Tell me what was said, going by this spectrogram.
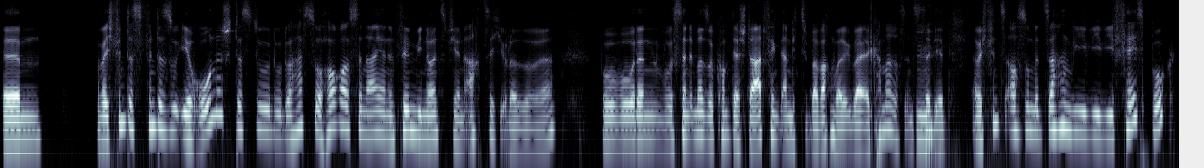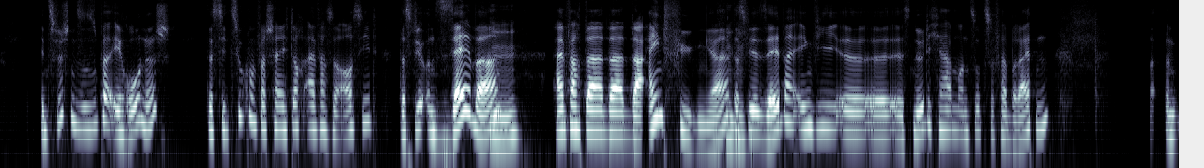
Ähm, aber ich finde das, find das so ironisch, dass du, du, du hast so Horrorszenarien in Filmen wie 1984 oder so, ja. Wo, wo, dann, wo es dann immer so kommt, der Staat fängt an, dich zu überwachen, weil er überall Kameras installiert. Aber ich finde es auch so mit Sachen wie, wie, wie Facebook inzwischen so super ironisch, dass die Zukunft wahrscheinlich doch einfach so aussieht, dass wir uns selber Mhm. einfach da, da, da einfügen, ja, dass wir selber irgendwie äh, äh, es nötig haben, uns so zu verbreiten. Und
